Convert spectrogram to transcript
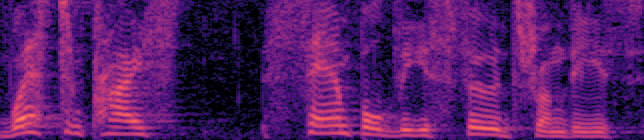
Weston Price sampled these foods from these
